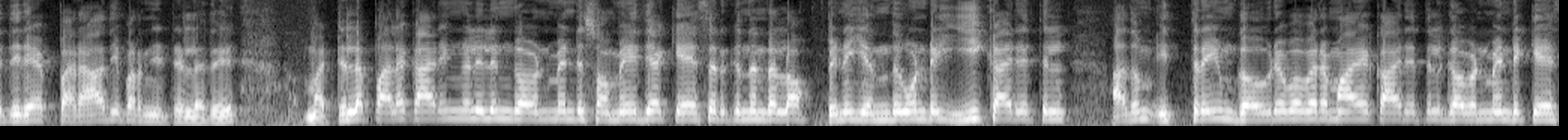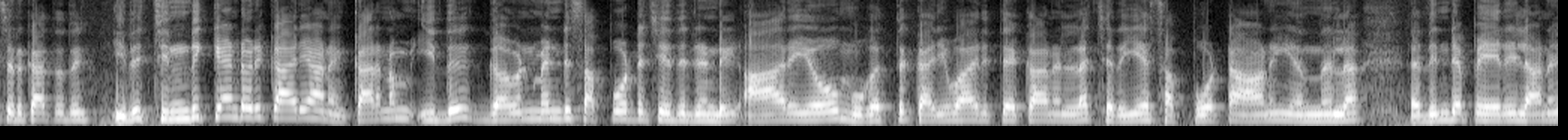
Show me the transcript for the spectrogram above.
എതിരെ പരാതി പറഞ്ഞിട്ടുള്ളത്. മറ്റുള്ള പല കാര്യങ്ങളിലും ഗവൺമെന്റ് സ്വമേധ്യ കേസെടുക്കുന്നുണ്ടല്ലോ. പിന്നെ എന്തുകൊണ്ട് ഈ കാര്യത്തിൽ അതും ഇത്രയും ഗൗരവപരമായ കാര്യത്തിൽ ഗവൺമെന്റ് കേസെടുക്കാത്തത്? ഇത് ചിന്തിക്കേണ്ട ഒരു കാര്യമാണ്. കാരണം ഇത് ഗവൺമെന്റ് സപ്പോർട്ട് ചെയ്തിട്ടുണ്ട്. ആരെയോ മുഖത്ത് കരിവാരിത്തേക്കാനുള്ള ചെറിയ സപ്പോർട്ടാണ് എന്നുള്ള ഇതിന്റെ പേരിലാണ്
